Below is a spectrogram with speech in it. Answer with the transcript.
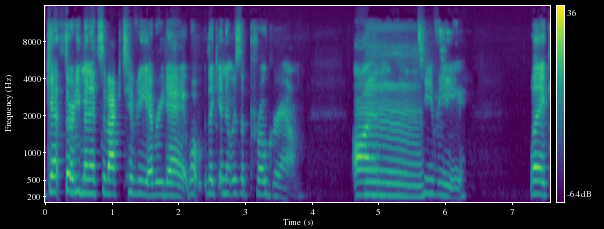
get 30 minutes of activity every day. What like and it was a program on Mm. TV. Like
